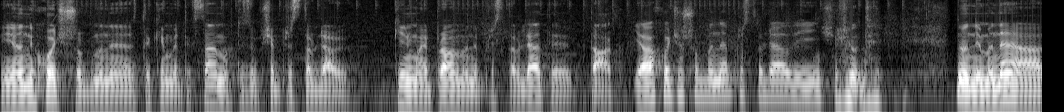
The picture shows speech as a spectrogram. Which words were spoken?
Я не хочу, щоб мене з такими текстами хтось взагалі представляв. Кінь має право мене представляти так. Я хочу, щоб мене представляли інші люди. Ну, не мене, а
